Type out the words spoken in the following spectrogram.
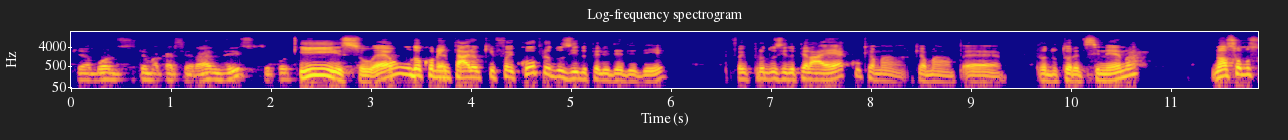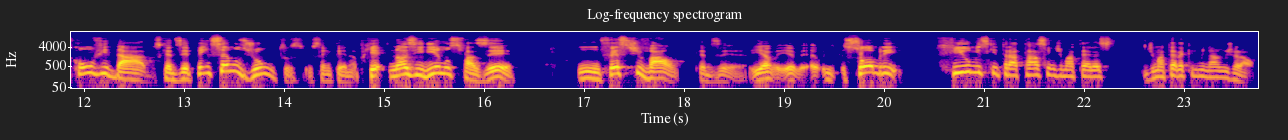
que aborda o sistema carcerário, não é isso? Pode... Isso, é um documentário que foi coproduzido pelo IDDD, foi produzido pela ECO, que é uma, que é uma é, produtora de cinema. Nós fomos convidados, quer dizer, pensamos juntos o Sem Pena, porque nós iríamos fazer um festival, quer dizer, ia, ia, sobre filmes que tratassem de matérias de matéria criminal em geral.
